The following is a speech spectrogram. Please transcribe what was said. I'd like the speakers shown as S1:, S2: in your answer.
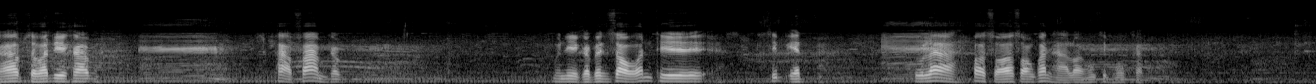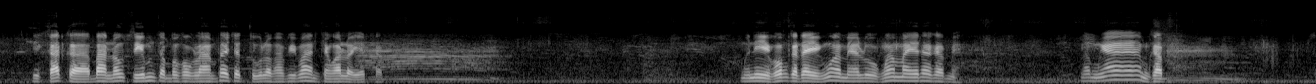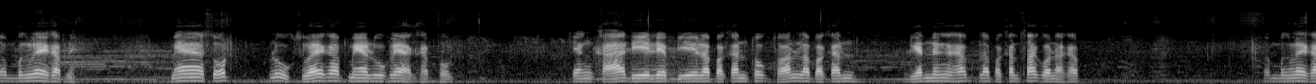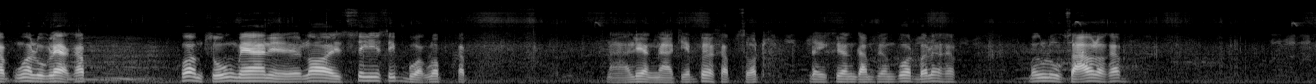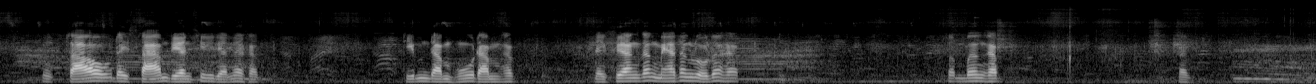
S1: ครับ สวัสดีครับ ภาพฟ้าร์มครับวันนี้ก็เป็นเสาร์วันที่ 11 ตุลาพศ 2566 ครับที่กัดกับบ้านน้องซิมตำบลโคกรามเพื่อจะตุลภาพิมานจังหวัดร้อยเอ็ดครับมื่อนี้ผมก็ได้งัวแม่ลูกมาใหม่นะครับเนี่ยงามงามครับสมบิงเลยครับเนี่ยแม่สด ลูกสวยครับ แม่ลูกแรกครับผมแข้งขาดีเล็บดีรับประกันทกถอนรับประกันเหรียญหนึ่งครับรับประกันซากลนะครับก็เบิ่งเลยครับงัวลูกแรกครับ ความสูงแม่นี่ร้อยสี่สิบบวกลบครับหนาเลี้ยงหนาเจ็บเด้อครับ สดได้เครื่องดำเครื่องโบดเบิดเลยครับเบิ่งลูกสาวเหรอครับ ลูกสาวได้สามเดือนสี่เดือนแล้วครับจิ้มดำหูดำครับ ได้เครื่องทั้งแม่ทั้งลูกด้วยครับต้มเบิ้งครับ ครับ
